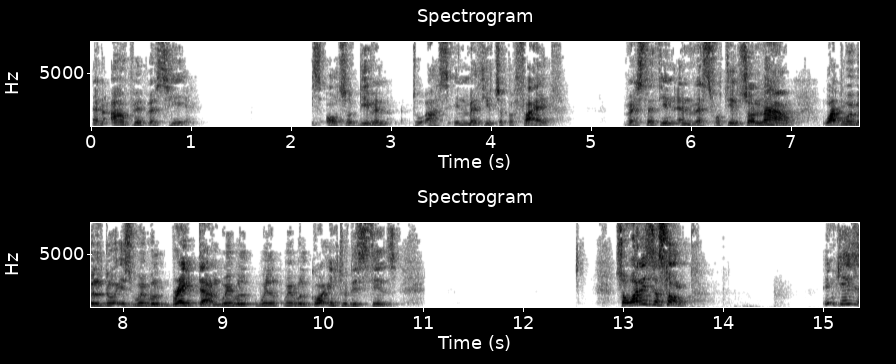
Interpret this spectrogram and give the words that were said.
And our purpose here is also given to us in Matthew chapter 5, verse 13 and verse 14. So now, what we will do is we will break down, we will, we'll, we will go into these things. So, what is the salt? In case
